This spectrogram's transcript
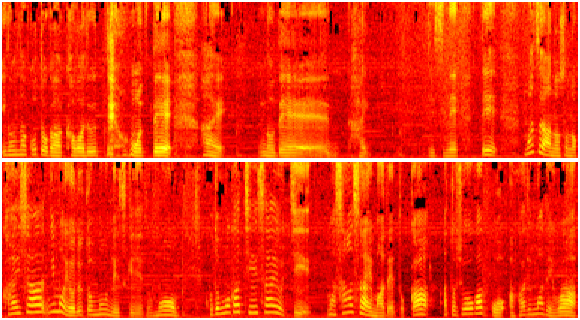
いろんなことが変わるって思ってはい。のではい。ですね。でまずあのその会社にもよると思うんですけれども子供が小さいうち、まあ、3歳までとかあと小学校上がるまでは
